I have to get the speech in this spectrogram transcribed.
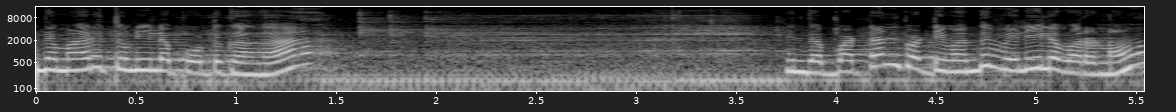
இந்த மாதிரி துணியில் போட்டுக்கோங்க. இந்த பட்டன் பட்டி வந்து வெளியில் வரணும்.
